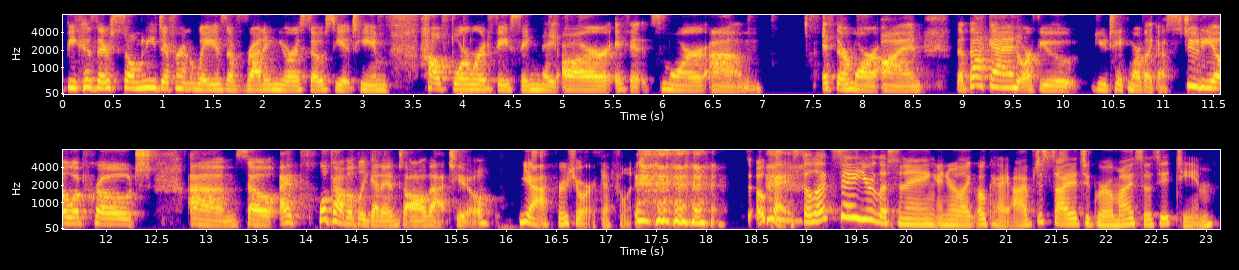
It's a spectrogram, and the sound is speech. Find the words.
because there's so many different ways of running your associate team, how forward facing they are, if it's more um, if they're more on the back end or if you you take more of like a studio approach. Um, so i will probably get into all that too. Yeah for sure. Definitely. Okay so let's say you're listening and you're like okay i've decided to grow my associate team.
